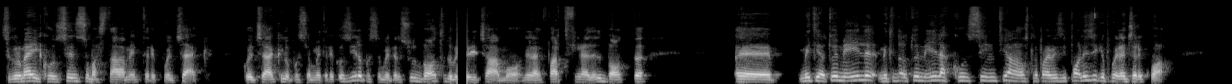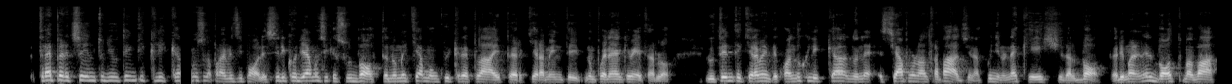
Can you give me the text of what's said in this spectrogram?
Secondo me il consenso bastava mettere quel check. Quel check lo possiamo mettere così, lo possiamo mettere sul bot, dove diciamo nella parte finale del bot, eh, metti la tua email, mettendo la tua email acconsenti alla nostra privacy policy che puoi leggere qua. 3% di utenti cliccano sulla privacy policy. Ricordiamoci che sul bot non mettiamo un quick reply per chiaramente, non puoi neanche metterlo. L'utente chiaramente quando clicca è, si apre un'altra pagina, quindi non è che esce dal bot, rimane nel bot ma va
